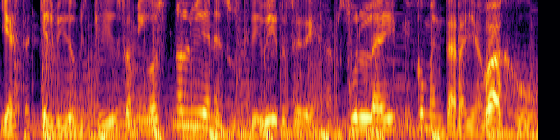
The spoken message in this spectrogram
Y hasta aquí el video mis queridos amigos, no olviden en suscribirse, dejar su like y comentar allá abajo.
